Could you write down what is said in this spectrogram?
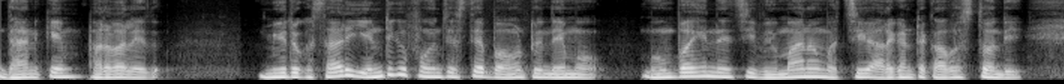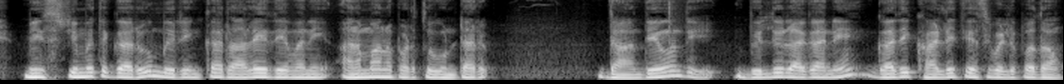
దానికేం పర్వాలేదు. మీరు ఒకసారి ఇంటికి ఫోన్ చేస్తే బాగుంటుందేమో. ముంబై నుంచి విమానం వచ్చి అరగంట కావస్తోంది. మీ శ్రీమతి గారు మీరు ఇంకా రాలేదేమని అనుమానపడుతూ ఉంటారు. దాందేముంది? బిల్లు రాగానే గది ఖాళీ చేసి వెళ్ళిపోదాం.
